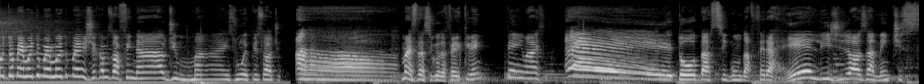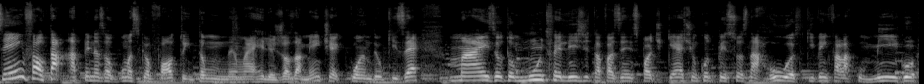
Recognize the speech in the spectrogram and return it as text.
Muito bem, muito bem, muito bem. Chegamos ao final de mais um episódio. Ah! Mas na segunda-feira que vem tem mais. Ei! Toda segunda-feira, religiosamente, sem faltar. Apenas algumas que eu falto, então não é religiosamente, é quando eu quiser. Mas eu tô muito feliz de estar tá fazendo esse podcast. Eu encontro pessoas na rua que vêm falar comigo.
